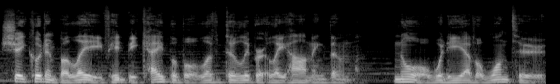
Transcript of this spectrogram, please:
She couldn't believe he'd be capable of deliberately harming them, nor would he ever want to.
